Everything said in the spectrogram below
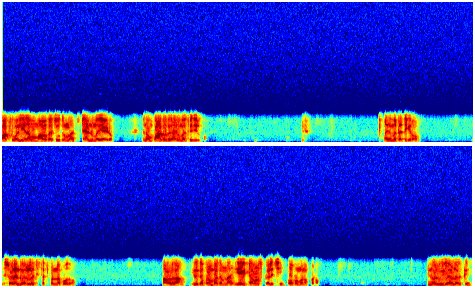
பாக்ஸ் வழியை நம்ம மாவு கரைச்சி ஊற்றுறோம்னா ஸ்டாண்டு மாதிரி ஆகிடும் இது நம்ம பார்க்கறதுக்காக இது மாதிரி செஞ்சுருக்கோம். அதே மாதிரி தட்டிக்கிறோம். ஸோ ரெண்டு விரல் வச்சு டச் பண்ணால் போதும். அவ்வளோதான் இதுக்கப்புறம் பார்த்தோம்னா எயிட் ஹவர்ஸ் கழிச்சு ஓப்பன் பண்ண போகிறோம் இன்னொரு வீடியோவில் இருக்குது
